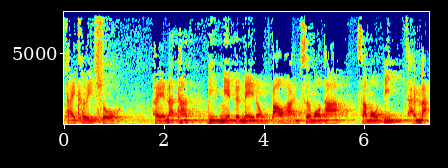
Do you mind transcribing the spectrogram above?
才可以说，哎，那它里面的内容包含什么？他。三摩地禅那，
